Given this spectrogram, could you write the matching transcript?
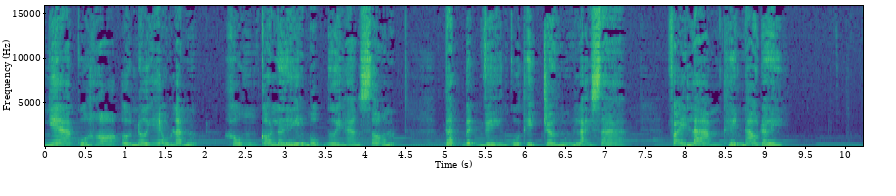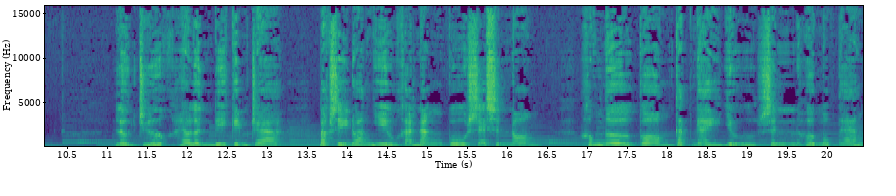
Nhà của họ ở nơi hẻo lánh, không có lấy một người hàng xóm. Cách bệnh viện của thị trấn lại xa. Phải làm thế nào đây? Lần trước, Helen đi kiểm tra, bác sĩ đoán nhiều khả năng cô sẽ sinh non. Không ngờ còn cách ngày dự sinh hơn một tháng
